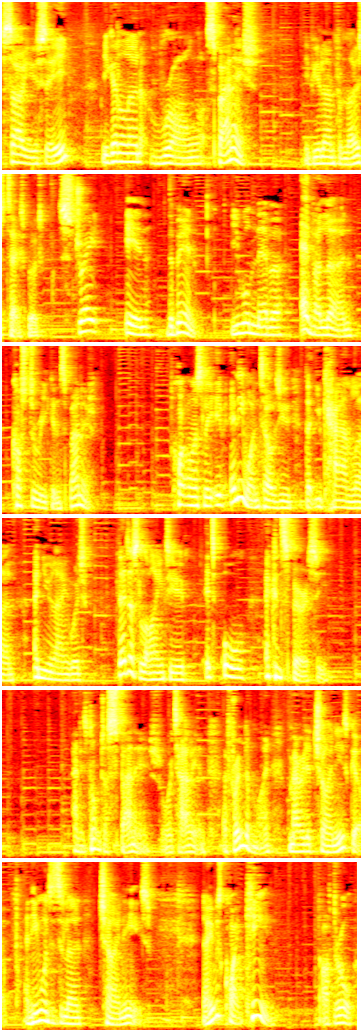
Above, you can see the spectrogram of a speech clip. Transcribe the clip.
So you see, you're going to learn wrong Spanish if you learn from those textbooks, straight in the bin. You will never, ever learn Costa Rican Spanish. Quite honestly, if anyone tells you that you can learn a new language, they're just lying to you. It's all a conspiracy. And it's not just Spanish or Italian. A friend of mine married a Chinese girl and he wanted to learn Chinese. Now, he was quite keen. After all,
